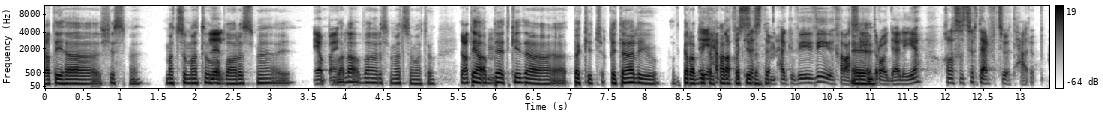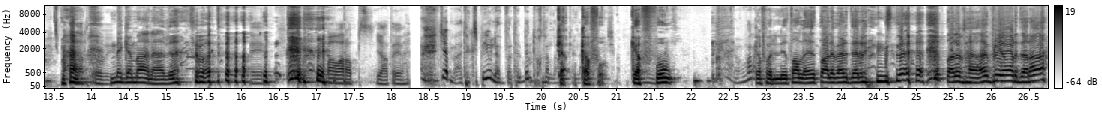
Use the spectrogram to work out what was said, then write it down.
يعطيها شو اسمه ماتسوماتو الظاهر اسمه yep إيه. لا الظاهر اسمه ماتسوماتو. يعطيها update كذا package قتالي واذكرها بذيك حطها الحلقة في كذا. ال system حق في في خلاص إيه. هي android آلية وخلاص تصير تعرف تسوي تحارب. ميجا مان هذا. power ups يعطيها. جمعت XP ولفلت البنت شكل. كفو. كفو. كفو اللي طالع طالب Elden Ring طالبها pre order ها؟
